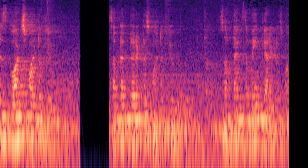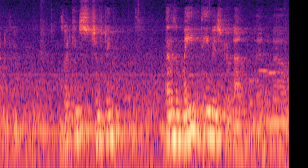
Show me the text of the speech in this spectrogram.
is God's point of view, sometimes director's point of view, sometimes the main character's point of view. So it keeps shifting. There is a main theme which we have done, and uh,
